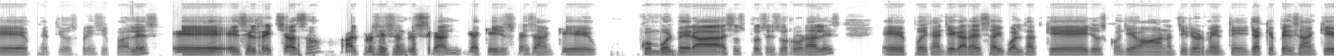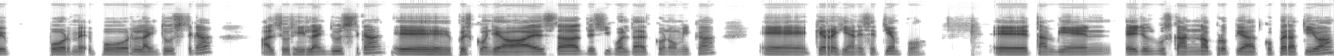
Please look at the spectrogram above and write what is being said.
eh, objetivos principales eh, es el rechazo al proceso industrial, ya que ellos pensaban que con volver a esos procesos rurales eh, podrían llegar a esa igualdad que ellos conllevaban anteriormente, ya que pensaban que por, por la industria, al surgir la industria, eh, pues conllevaba esta desigualdad económica eh, que regía en ese tiempo. También ellos buscaban una propiedad cooperativa,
